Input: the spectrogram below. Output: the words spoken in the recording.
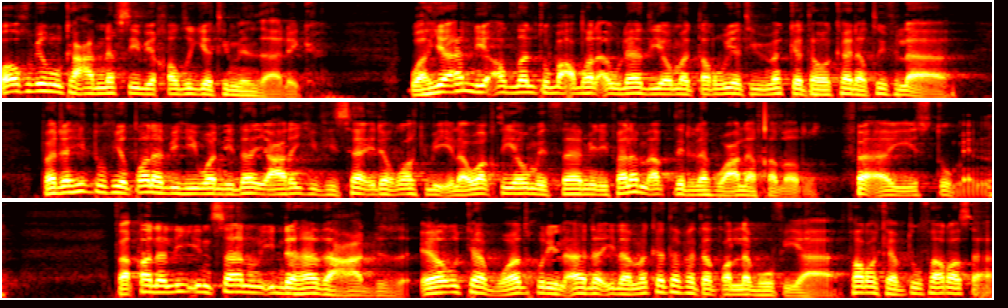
وأخبرك عن نفسي بقضية من ذلك. وهي أني أضللت بعض الأولاد يوم التروية بمكة وكان طفلا. فجهدت في طلبه والنداء عليه في سائر الركب إلى وقت يوم الثامن فلم أقدر له على خبر فأيست منه. فقال لي إنسان إن هذا عاجز. اركب وادخل الآن إلى مكة فتطلبه فيها. فركبت فرسا.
